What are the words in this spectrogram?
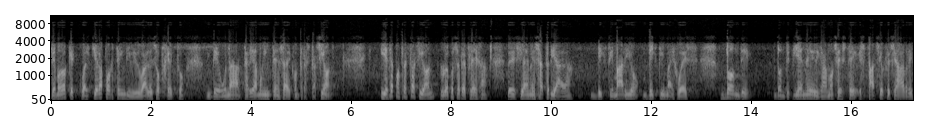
de modo que cualquier aporte individual es objeto de una tarea muy intensa de contrastación. Y esa contrastación luego se refleja, le decía, en esa triada, victimario, víctima y juez, donde, donde viene, digamos, este espacio que se abre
